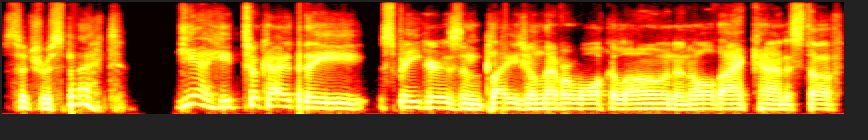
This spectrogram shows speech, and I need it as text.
such respect. Yeah, he took out the speakers and plays You'll Never Walk Alone and all that kind of stuff.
